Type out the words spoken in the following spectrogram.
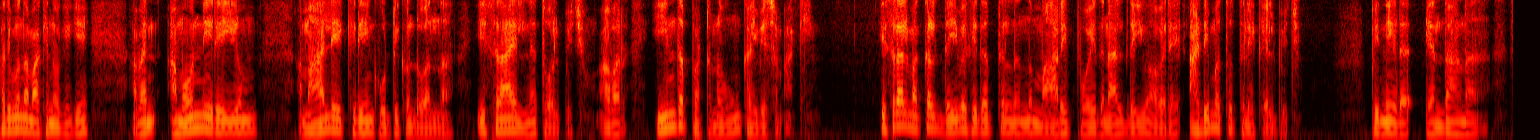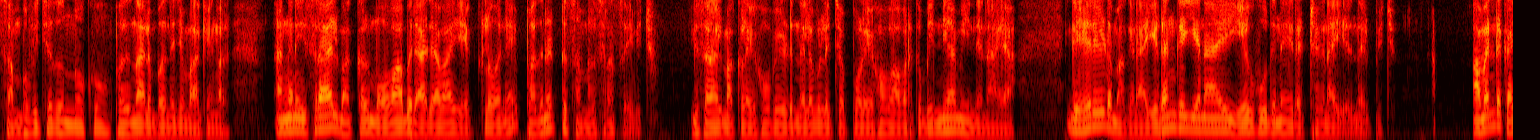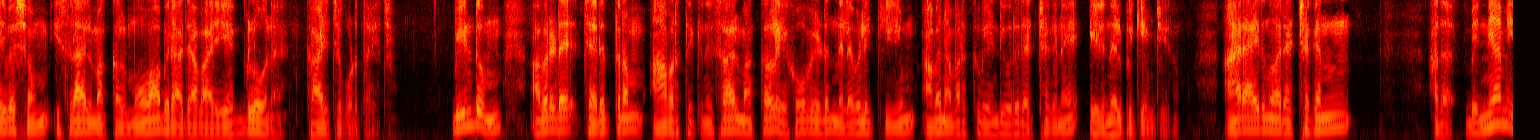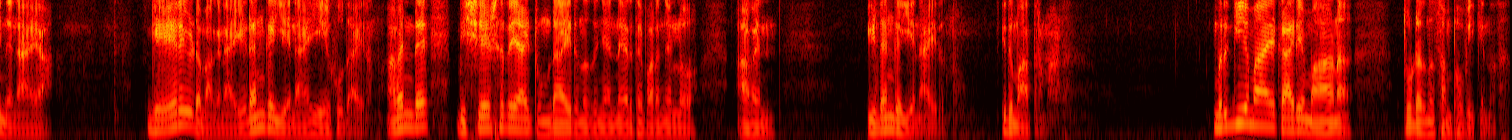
പതിമൂന്നാം വാക്യം നോക്കിക്കേ. അവൻ അമോന്യരെയും അമാലേക്കരെയും കൂട്ടിക്കൊണ്ടുവന്ന് ഇസ്രായേലിനെ തോൽപ്പിച്ചു. അവർ ഈന്തപ്പട്ടണവും കൈവശമാക്കി. ഇസ്രായേൽ മക്കൾ ദൈവഹിതത്തിൽ നിന്ന് മാറിപ്പോയതിനാൽ ദൈവം അവരെ അടിമത്വത്തിലേക്ക് ഏൽപ്പിച്ചു. പിന്നീട് എന്താണ് സംഭവിച്ചതെന്ന് നോക്കൂ. പതിനാലും പതിനഞ്ചും വാക്യങ്ങൾ. അങ്ങനെ ഇസ്രായേൽ മക്കൾ മോവാബ് രാജാവായ എക്ലോനെ പതിനെട്ട് സംവത്സരം സേവിച്ചു. ഇസ്രായേൽ മക്കൾ യഹോവയോട് നിലവിളിച്ചപ്പോൾ യഹോവ അവർക്ക് ബെന്യാമീന്യനായ ഗേരയുടെ മകനായ ഇടങ്കയ്യനായ യേഹൂദിനെ രക്ഷകനായി എഴുന്നേൽപ്പിച്ചു. അവന്റെ കൈവശം ഇസ്രായേൽ മക്കൾ മോവാബ് രാജാവായ എഗ്ലോന് കാഴ്ച കൊടുത്തയച്ചു. വീണ്ടും അവരുടെ ചരിത്രം ആവർത്തിക്കുന്ന. ഇസ്രായേൽ മക്കൾ യഹോവയോട് നിലവിളിക്കുകയും അവൻ അവർക്ക് വേണ്ടി ഒരു രക്ഷകനെ എഴുന്നേൽപ്പിക്കുകയും ചെയ്തു ആരായിരുന്നു ആ രക്ഷകൻ? അത് ബെന്യാമീനനായ ഗേരയുടെ മകനായ ഇടങ്കയ്യനായ യേഹൂദായിരുന്നു. അവന്റെ വിശേഷതയായിട്ടുണ്ടായിരുന്നത് ഞാൻ നേരത്തെ പറഞ്ഞല്ലോ അവൻ ഇടങ്കയ്യനായിരുന്നു. ഇത് മാത്രമാണ്. മൃഗീയമായ കാര്യമാണ് തുടർന്ന് സംഭവിക്കുന്നത്.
